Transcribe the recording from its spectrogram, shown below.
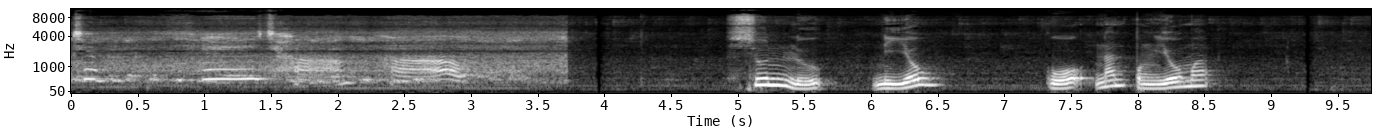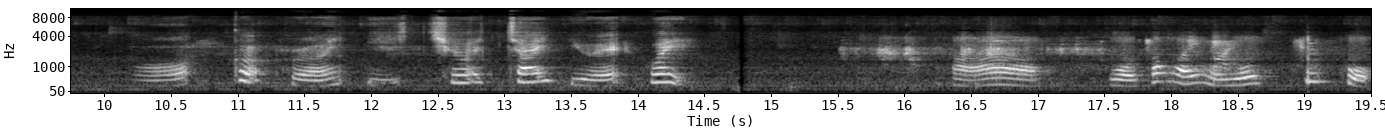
就非常好。顺路，你有过男朋友吗？我个人以前在约会。啊，我从来没有去过，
